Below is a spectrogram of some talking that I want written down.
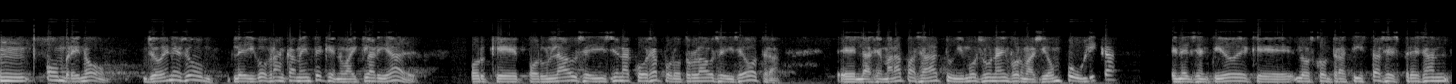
Mm, hombre, no. Yo en eso le digo francamente que no hay claridad, porque por un lado se dice una cosa, por otro lado se dice otra. Eh, la semana pasada tuvimos una información pública en el sentido de que los contratistas expresan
